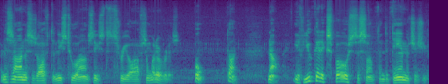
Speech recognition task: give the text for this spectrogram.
And this is on, this is off, and these two ons, these three offs, and whatever it is. Boom, done. Now, if you get exposed to something that damages you,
